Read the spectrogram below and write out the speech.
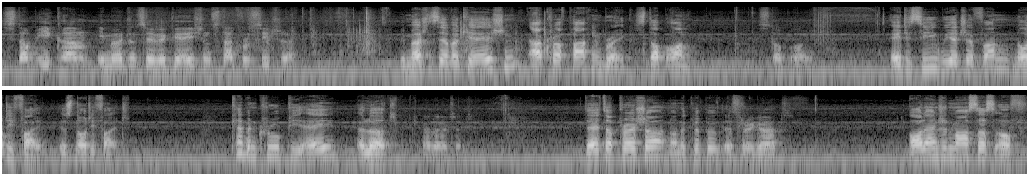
Stop ECAM, emergency evacuation, start procedure. Emergency evacuation, aircraft parking brake. Stop on. Stop on. ATC VHF1 notify is notified. Cabin crew PA alert. Alerted. Delta pressure non applicable. Disregard. All engine masters off.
